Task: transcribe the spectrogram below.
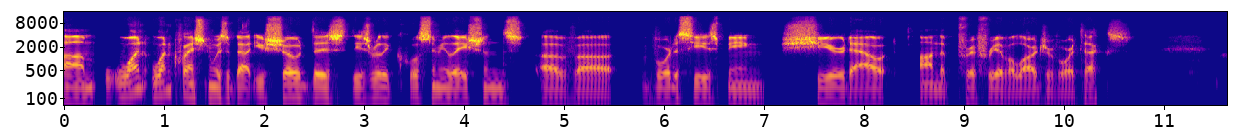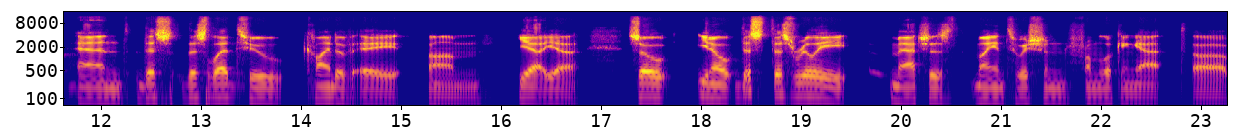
Um, one one question was about you showed this these really cool simulations of uh, vortices being sheared out on the periphery of a larger vortex, and this this led to kind of a um, yeah yeah. So you know this this really matches my intuition from looking at uh,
